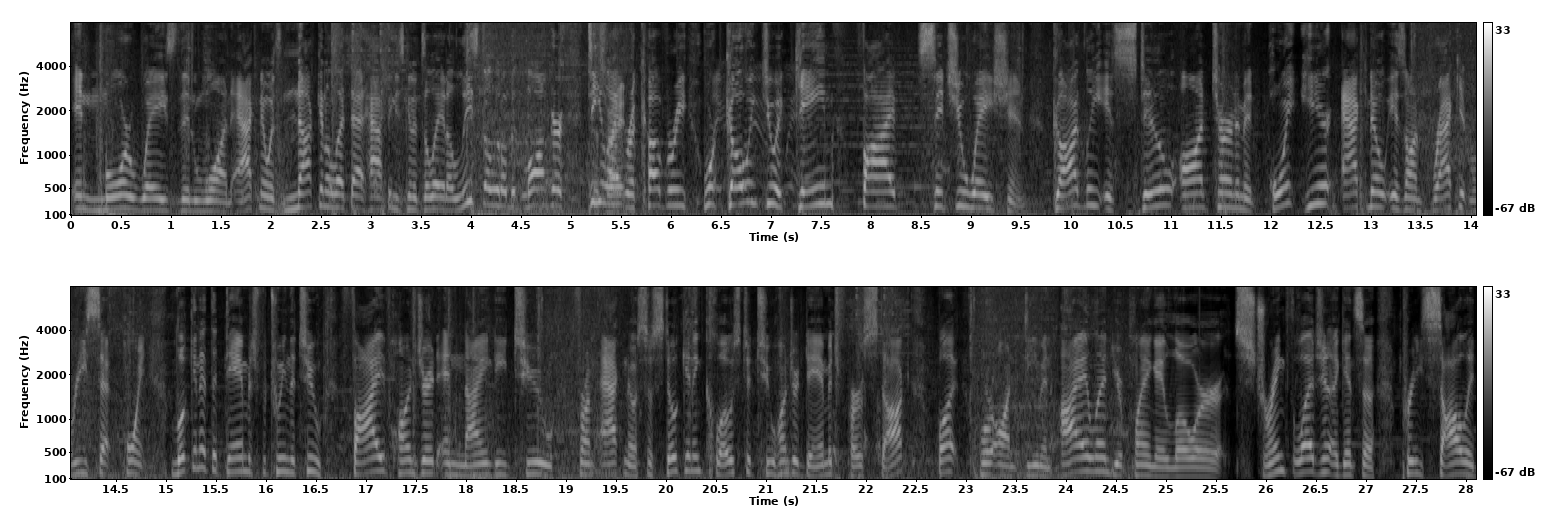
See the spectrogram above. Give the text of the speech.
in more ways than one. Acno is not going to let that happen. He's going to delay it at least a little bit longer. D-Light right. recovery. We're going to a game five situation. Godly is still on tournament point here. Acno is on bracket reset point. Looking at the damage between the two, 592 from Acno. So still getting close to 200 damage per stock, but we're on Demon Island. You're playing a lower strength legend against a pretty solid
